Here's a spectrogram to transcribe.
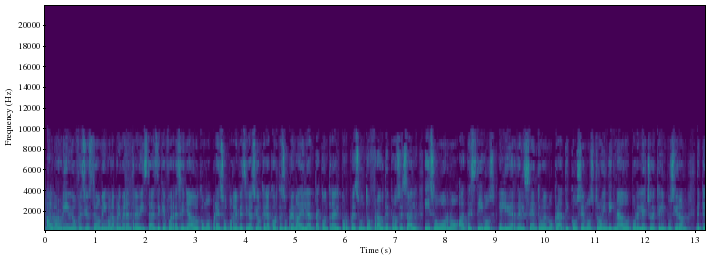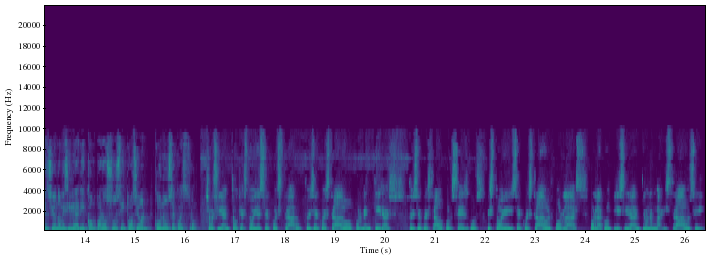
Álvaro Uribe ofreció este domingo la primera entrevista desde que fue reseñado como preso por la investigación que la Corte Suprema adelanta contra él por presunto fraude procesal y soborno a testigos. El líder del Centro Democrático se mostró indignado por el hecho de que le impusieron detención domiciliaria y comparó su situación con un secuestro. Yo siento que estoy secuestrado, estoy secuestrado por mentiras, estoy secuestrado por sesgos, estoy secuestrado por las por la complicidad entre unos magistrados y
